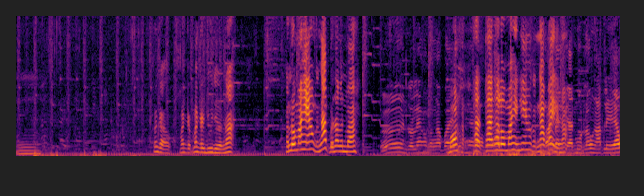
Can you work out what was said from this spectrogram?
อืมมันก็มันก็มันก็อยู่เยอะนะถ้าลมมาแห้งเขาก็งับไปเนาะมันบ่เออตอนแรกเขาก็งับไว้บ่ถ้าถ้าถ้าลมมาแห้งๆเขาก็งับไปเลยเนาะแดดหมดเรางับแล้ว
